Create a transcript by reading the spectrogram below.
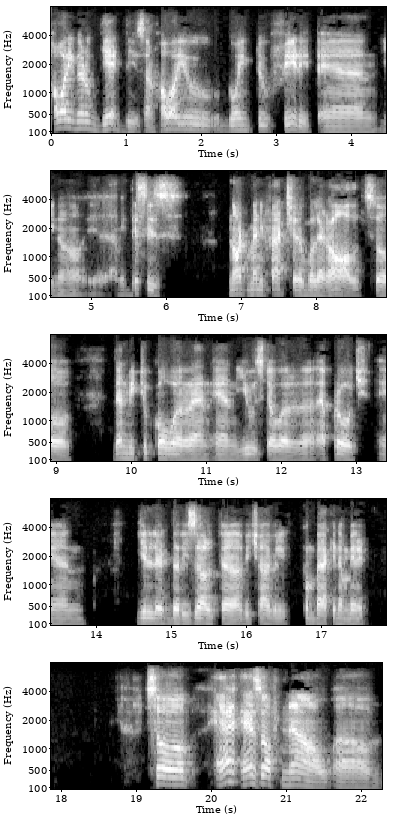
how are you going to get this and how are you going to feed it? And you know i mean this is not manufacturable at all. So then we took over and and used our uh, approach and yielded the result uh, which i will come back in a minute. So as of now um,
